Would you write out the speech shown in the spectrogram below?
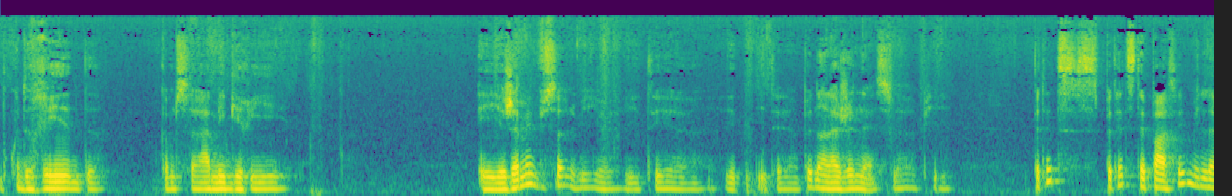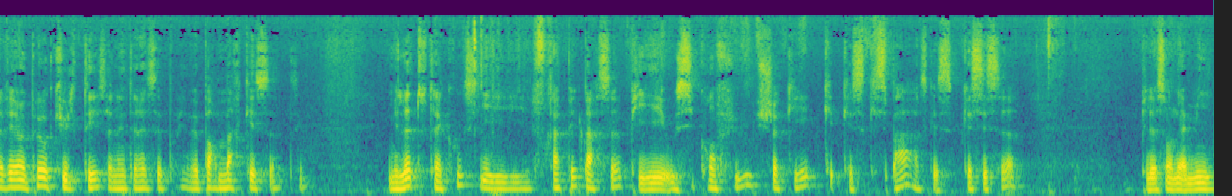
beaucoup de rides, comme ça, amaigrie. Et il n'a jamais vu ça, lui. Il était, euh, il était un peu dans la jeunesse, là. Puis peut-être, peut-être c'était passé, mais il l'avait un peu occulté, ça l'intéressait pas. Il n'avait pas remarqué ça. Mais là, tout à coup, il est frappé par ça, puis il est aussi confus, choqué. Qu'est-ce qui se passe? Qu'est-ce que c'est ça? Puis là, son ami,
